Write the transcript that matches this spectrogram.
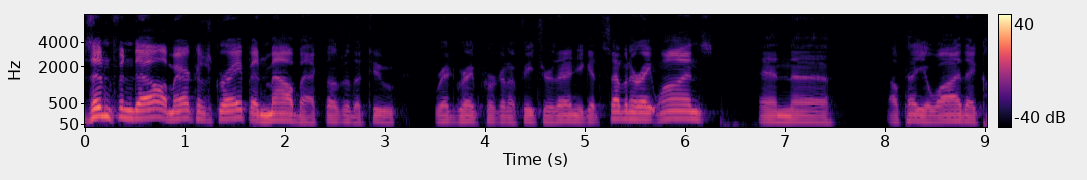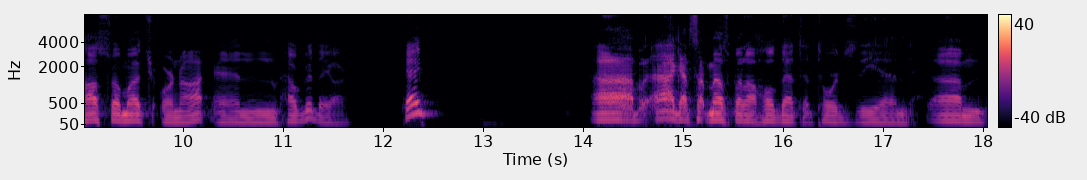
Zinfandel, America's Grape, and Malbec. Those are the two red grapes we're going to feature then. You get seven or eight wines, and uh, I'll tell you why they cost so much or not and how good they are. Okay? Uh, I got something else, but I'll hold that to towards the end. Um,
